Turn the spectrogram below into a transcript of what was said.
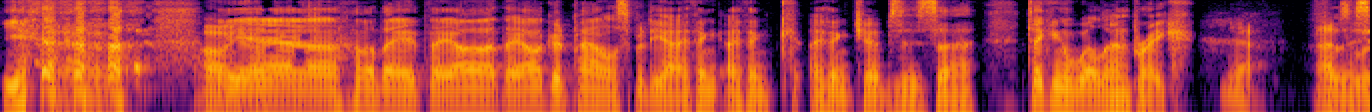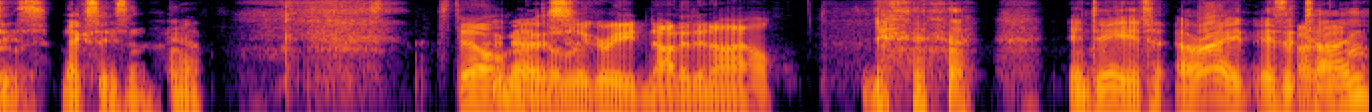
Yeah. Oh yeah. yeah. Well, they they are they are good pals, but yeah, I think I think I think Chibs is uh, taking a well earned break Yeah, for the absolutely. season, next season. Yeah. Still, Who I totally agreed. Not a denial. Indeed. All right. Is it All right.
